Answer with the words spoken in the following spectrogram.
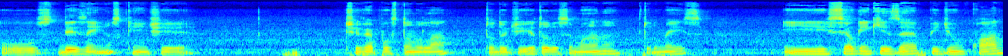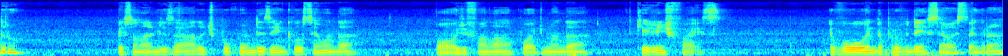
os desenhos que a gente estiver postando lá todo dia, toda semana, todo mês. E se alguém quiser pedir um quadro personalizado, tipo com um desenho que você mandar, pode falar, pode mandar que a gente faz. Eu vou ainda providenciar o Instagram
